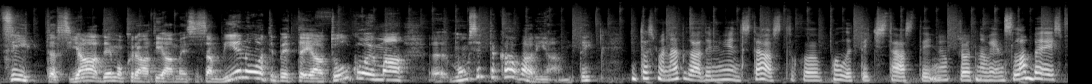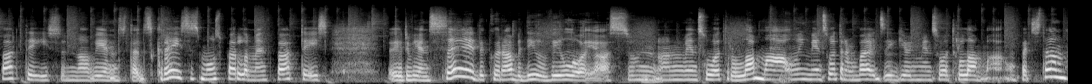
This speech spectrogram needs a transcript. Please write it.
citas. Jā, demokrātijā mēs esam vienoti, bet tajā tulkojumā eh, mums ir tā kā varianti. Nu, tas man atgādina vienu stāstu, ko politiķi stāstīja. Nu, Protams, no vienas labējas partijas un no vienas tādas kreisas mūsu parlamenta partijas ir viena sēde, kur abi vilojās un, un viens otru lamā. Viņi viens otram vajadzīgi, jo viņi viens otru lamā. Un pēc tam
